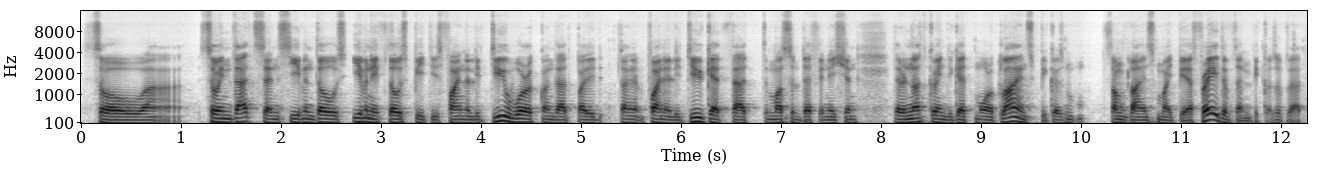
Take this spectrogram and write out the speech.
So uh, so in that sense, even those even if those PTs finally do work on that body, finally do get that muscle definition, they're not going to get more clients because some clients might be afraid of them because of that.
